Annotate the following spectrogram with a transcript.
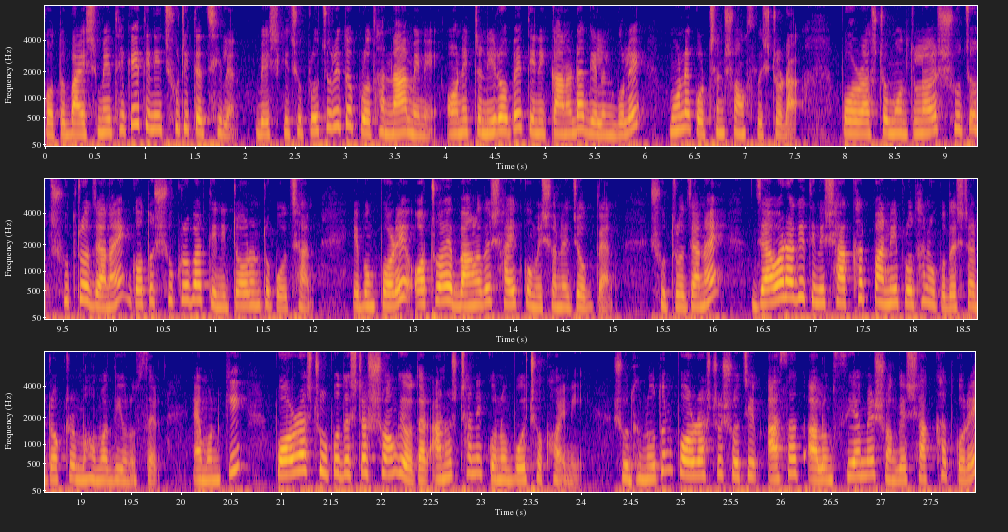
গত বাইশ মে থেকে তিনি ছুটিতে ছিলেন। বেশ কিছু প্রচলিত প্রথা না মেনে অনেকটা নীরবে তিনি কানাডা গেলেন বলে মনে করছেন সংশ্লিষ্টরা। পররাষ্ট্র মন্ত্রণালয়ের সূচ- সূত্র জানায়, গত শুক্রবার তিনি টরন্টো পৌঁছান এবং পরে অটোয়ায় বাংলাদেশ হাই কমিশনে যোগ দেন। সূত্র জানায়, যাওয়ার আগে তিনি সাক্ষাৎ পাননি প্রধান উপদেষ্টা ডক্টর মোহাম্মদ ইউনুসের। এমনকি পররাষ্ট্র উপদেষ্টার সঙ্গেও তার আনুষ্ঠানিক কোনো বৈঠক হয়নি। শুধু নতুন পররাষ্ট্র সচিব আসাদ আলম সিয়ামের সঙ্গে সাক্ষাৎ করে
